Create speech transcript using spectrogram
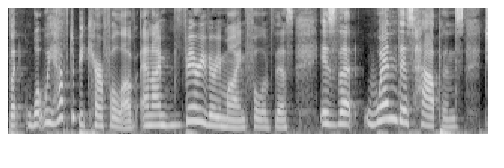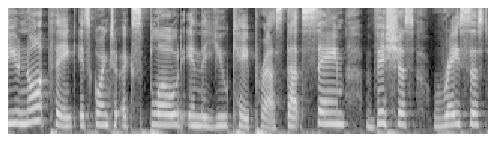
But what we have to be careful of, and I'm very very mindful of this, is that when this happens, do you not think it's going to explode in the UK press? That same vicious, racist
